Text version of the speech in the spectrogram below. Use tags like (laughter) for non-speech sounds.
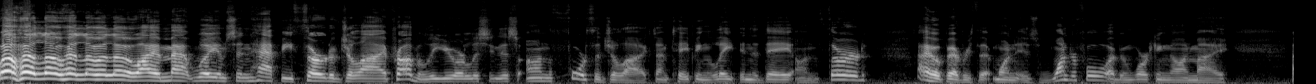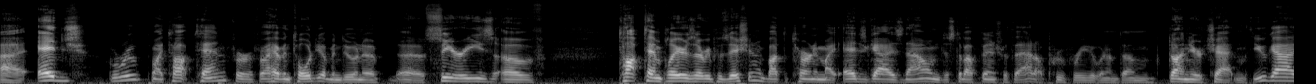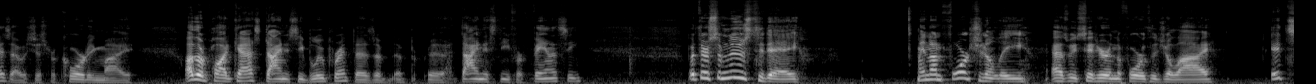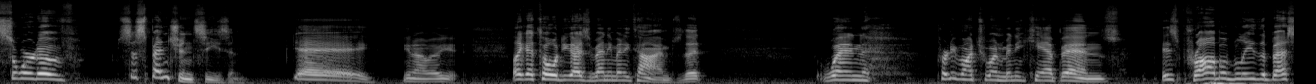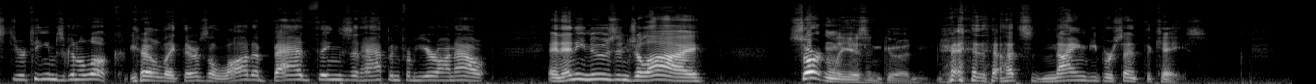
Well, hello, hello, hello. I am Matt Williamson. Happy 3rd of July. Probably you are listening to this on the 4th of July because I'm taping late in the day on the 3rd. I hope everyone is wonderful. I've been working on my uh, Edge group, my top 10. For If I haven't told you, I've been doing a, a series of top 10 players every position. I'm about to turn in my Edge guys now. I'm just about finished with that. I'll proofread it when I'm done, done here chatting with you guys. I was just recording my other podcast, Dynasty Blueprint, as a, a, a dynasty for fantasy. But there's some news today, and unfortunately, as we sit here in the 4th of July, it's sort of suspension season. Yay! You know, like I told you guys many, many times, that when pretty much when mini camp ends is probably the best your team's going to look. (laughs) You know, like there's a lot of bad things that happen from here on out and any news in July certainly isn't good. (laughs) That's 90% the case.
